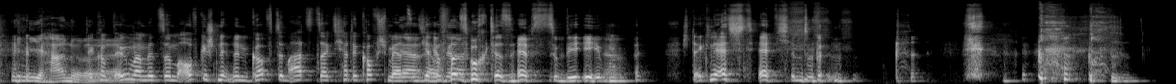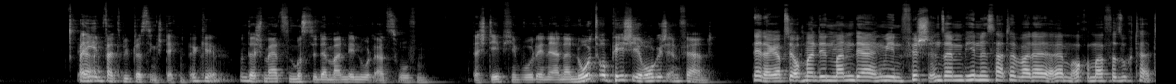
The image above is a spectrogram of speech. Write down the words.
in die Harnröhre. Der kommt irgendwann mit so einem aufgeschnittenen Kopf zum Arzt und sagt, ich hatte Kopfschmerzen. Ja, ich habe ich hab versucht, das selbst zu beheben. Steckt ein Essstäbchen drin. Ja, Ja. Jedenfalls blieb das Ding stecken. Okay. Unter Schmerzen musste der Mann den Notarzt rufen. Das Stäbchen wurde in einer Not-OP chirurgisch entfernt. Ja, da gab es ja auch mal den Mann, der irgendwie einen Fisch in seinem Penis hatte, weil er ähm, auch immer versucht hat,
